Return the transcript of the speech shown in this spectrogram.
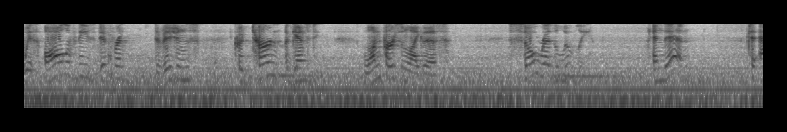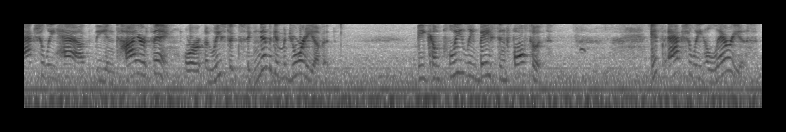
with all of these different divisions could turn against one person like this so resolutely. And then to actually have the entire thing or at least a significant majority of it be completely based in falsehoods. It's actually hilarious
